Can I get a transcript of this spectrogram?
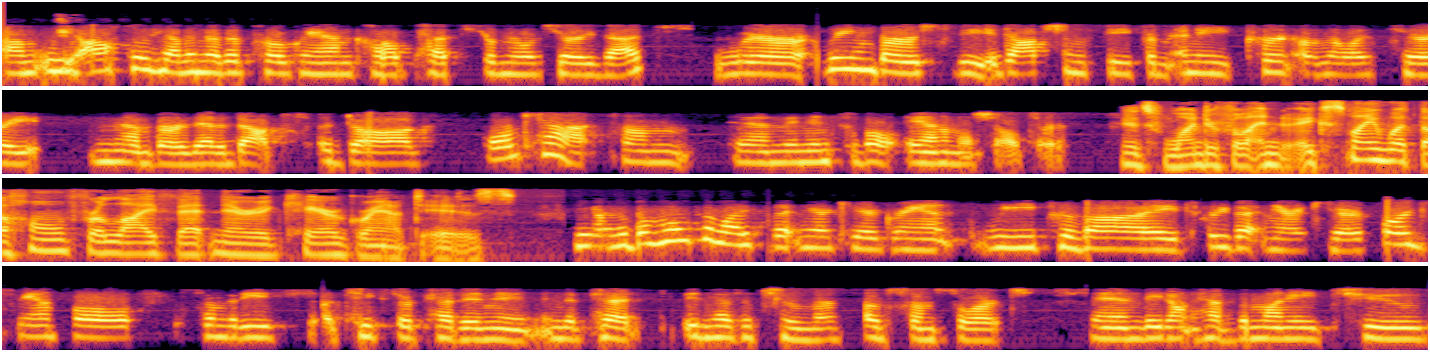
Um, we also have another program called Pets for Military Vets, where reimburse the adoption fee from any current or military member that adopts a dog or cat from an municipal animal shelter. It's wonderful. And explain what the Home for Life Veterinary Care Grant is. Yeah, with the Home for Life Veterinary Care Grant, we provide free veterinary care. For example, somebody takes their pet in and the pet it has a tumor of some sort and they don't have the money to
